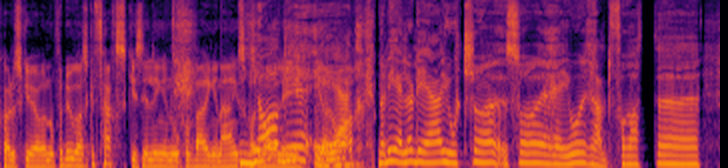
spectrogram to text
hva du skal gjøre nå, for du er ganske fersk i stillingen nå på Bergen næringsråd. Ja, det er jeg. Når det gjelder det jeg har gjort, så, så er jeg jo redd for at uh,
